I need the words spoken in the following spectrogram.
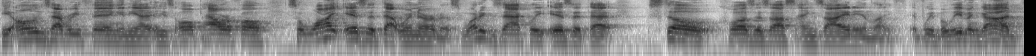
he owns everything and he, He's all powerful. So, why is it that we're nervous? What exactly is it that still causes us anxiety in life? If we believe in God,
